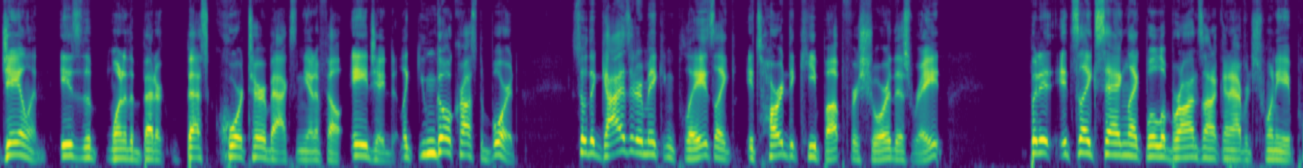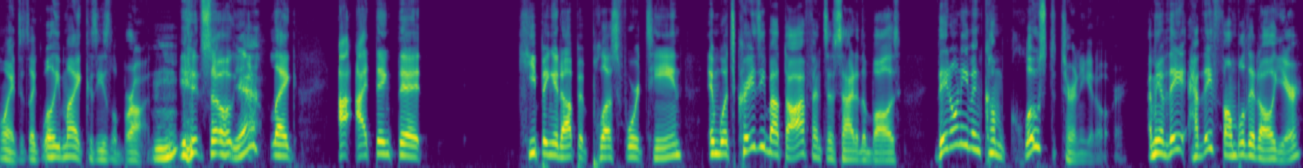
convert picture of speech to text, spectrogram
Jalen is the one of the better best quarterbacks in the NFL. AJ, like you can go across the board. So the guys that are making plays, like it's hard to keep up for sure this rate. But it, it's like saying like, well, LeBron's not going to average 28 points. It's like, well, he might because he's LeBron. Mm-hmm. so Yeah. like I, I think that keeping it up at plus 14. And what's crazy about the offensive side of the ball is they don't even come close to turning it over. I mean, have they have they fumbled it all year?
